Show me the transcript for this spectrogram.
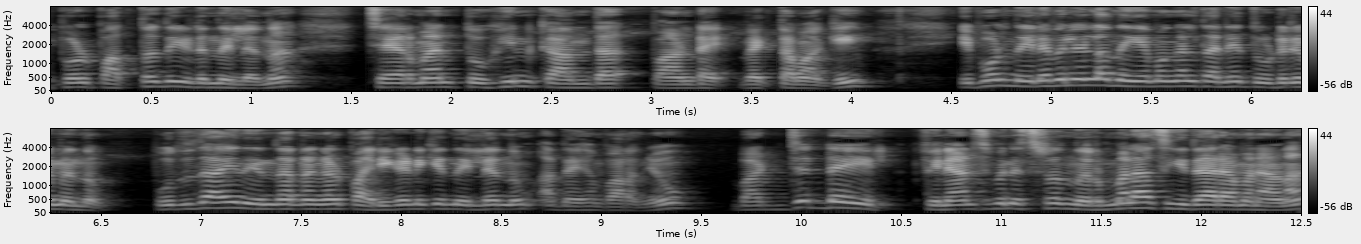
ഇപ്പോൾ പദ്ധതി ഇടുന്നില്ലെന്ന് ചെയർമാൻ തുഹിൻ കാന്ത പാണ്ഡെ വ്യക്തമാക്കി. ഇപ്പോൾ നിലവിലുള്ള നിയമങ്ങൾ തന്നെ തുടരുമെന്നും പുതുതായി നിയന്ത്രണങ്ങൾ പരിഗണിക്കുന്നില്ലെന്നും അദ്ദേഹം പറഞ്ഞു. ബഡ്ജറ്റ് ഡേയിൽ ഫിനാൻസ് മിനിസ്റ്റർ നിർമ്മല സീതാരാമനാണ്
